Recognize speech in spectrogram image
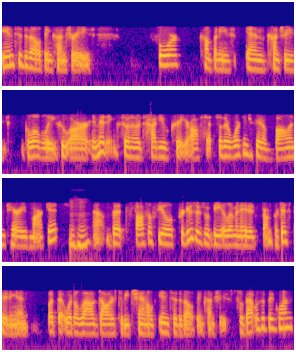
into developing countries for companies and countries globally who are emitting. So, in other words, how do you create your offset? So, they're working to create a voluntary market mm-hmm. uh, that fossil fuel producers would be eliminated from participating in, but that would allow dollars to be channeled into developing countries. So, that was a big one.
